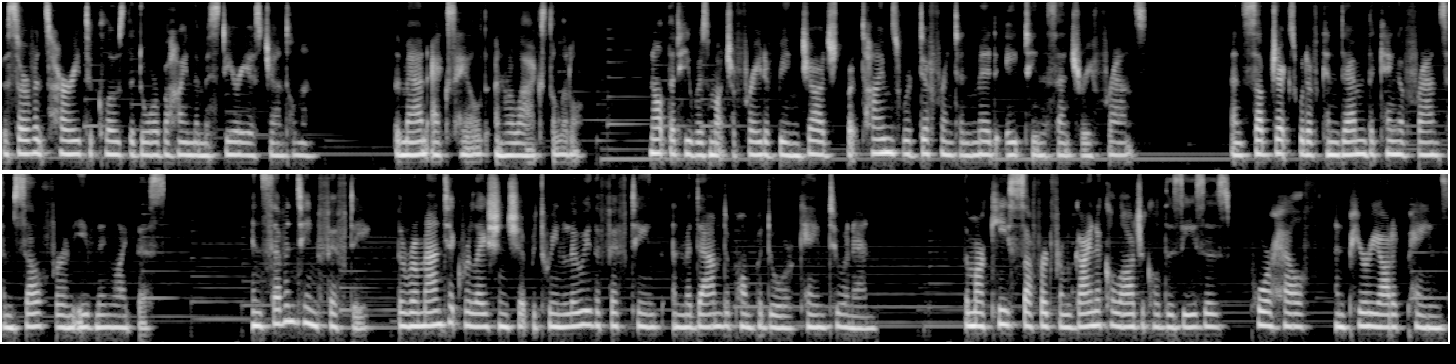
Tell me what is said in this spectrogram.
The servants hurried to close the door behind the mysterious gentleman. The man exhaled and relaxed a little. Not that he was much afraid of being judged, but times were different in mid 18th century France, and subjects would have condemned the King of France himself for an evening like this. In 1750, the romantic relationship between Louis XV and Madame de Pompadour came to an end. The Marquise suffered from gynecological diseases, poor health, and periodic pains.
